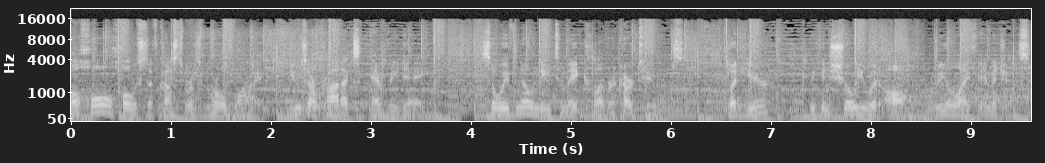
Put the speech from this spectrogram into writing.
A whole host of customers worldwide use our products every day, so we've no need to make clever cartoons. But here, we can show you it all in real-life images.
